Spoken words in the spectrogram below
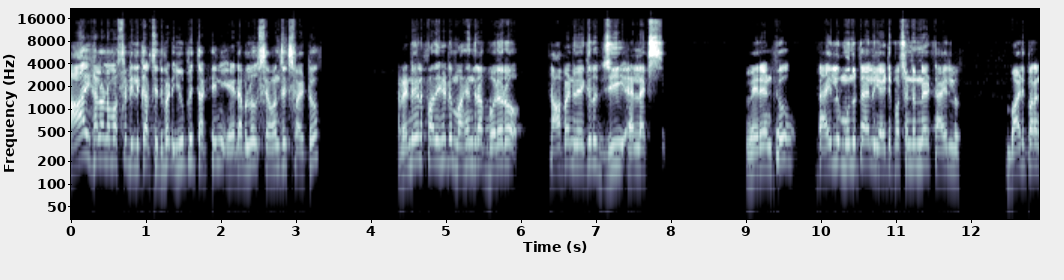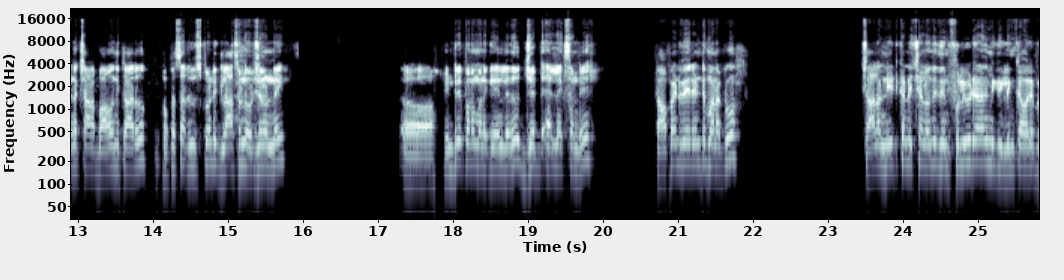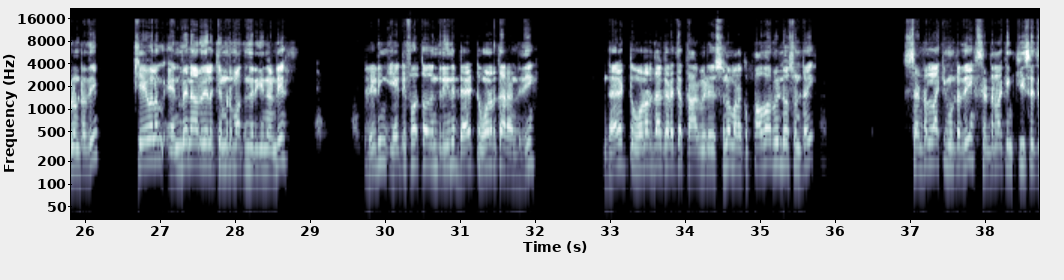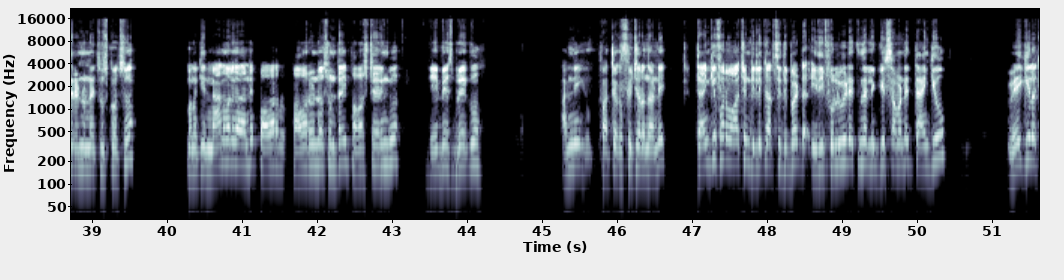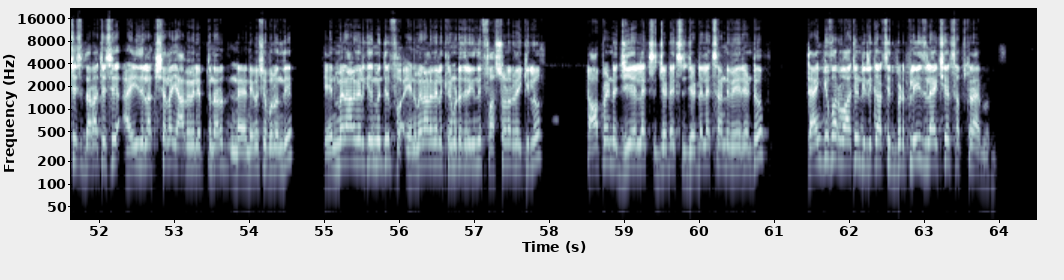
Hi hello నమస్తే డీలికార్ Siddipet UP thirteen AW seven six five two రెండు వేల పదిహేడు Mahindra Bolero top and vehicle GLX variant టైర్లు ముందు టైర్లు ఎయిటీ పర్సెంట్ ఉన్నాయి టైర్లు బాడీ పరంగా చాలా బాగుంది కారు ఒకసారి చూసుకోండి గ్లాస్ అండ్ ఒరిజినల్ ఉన్నాయి ఇంట్రీ పరం మనకి ఏం లేదు జెడ్ఎల్ఎక్స్ అండి టాప్ అండ్ వేరియంట్ మనకు చాలా నీట్ కండిషన్లో ఉంది దీని ఫుల్ వీడియో అనేది మీకు లింక్ అవైలబుల్ ఉంటుంది కేవలం ఎనభై నాలుగు వేల కిలోమీటర్ మాత్రం తిరిగిందండి రీడింగ్ ఎయిటీ ఫోర్ థౌసండ్ తిరిగింది డైరెక్ట్ ఓనర్ కార్ అండి ఇది డైరెక్ట్ ఓనర్ దగ్గర అయితే కార్ వీడియో ఇస్తున్నాం మనకు పవర్ విండోస్ ఉంటాయి సెంట్రల్ లాకింగ్ ఉంటుంది సెంట్రల్ లాకింగ్ కీస్ అయితే రెండు ఉన్నాయి చూసుకోవచ్చు మనకి మాన్యువల్ కదండి పవర్ పవర్ విండోస్ ఉంటాయి పవర్ స్టీరింగ్ ఏబిఎస్ బ్రేకు అన్ని ప్రతి ఒక్క ఫీచర్ ఉందండి thank you for watching car Siddipet ఇది ఫుల్ వీడియో కింద లింక్ ఇస్తామండి థ్యాంక్ యూ వెహికల్ వచ్చేసి ధర వచ్చేసి ఐదు లక్షల యాభై వేలు చెప్తున్నారు నెగోషియబుల్ ఉంది ఎనభై నాలుగు వేల కిలోమీటర్ ఎనభై నాలుగు వేల కిలోమీటర్ తిరిగింది first owner vehicle top end GLX, ZX, ZLX and variant. Thank you for watching Daily Car Seat, but please like, share, subscribe.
